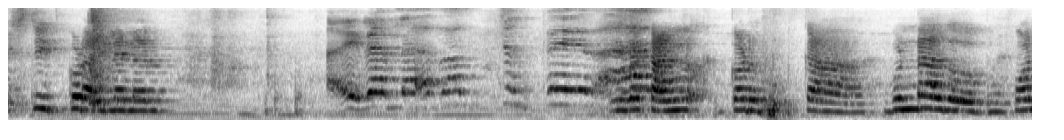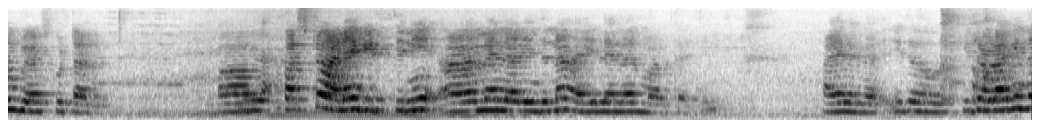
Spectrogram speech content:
ನೆಕ್ಸ್ಟ್ ಇದು ಕೊಡು ಐಲೈನರ್ ಈಗ ಕಣ್ಣು ಕೊಡು. ಕ ಗುಂಡ ಅದು ಫೋನ್ ಬೆಳೆಸ್ಬಿಟ್ಟಾನು. ಫಸ್ಟು ಹಣೆಗಿಡ್ತೀನಿ ಆಮೇಲೆ ನಾನು ಇದನ್ನ ಐಲೈನರ್ ಮಾಡ್ಕೊತೀನಿ. ಐಲೈನರ್ ಇದು ಇದ್ರೊಳಗಿಂದ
